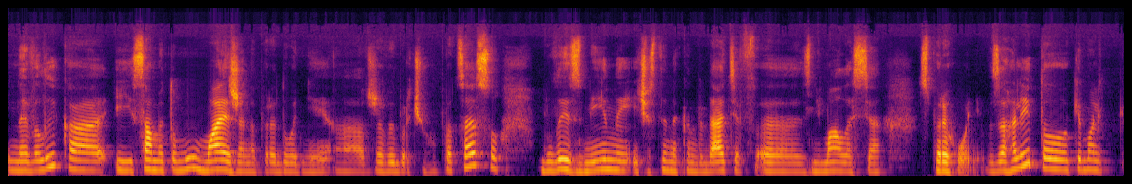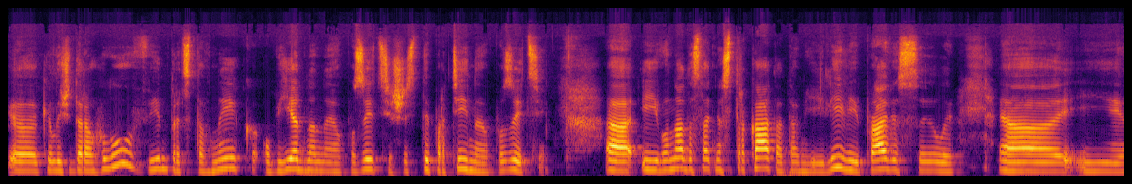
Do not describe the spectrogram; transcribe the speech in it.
невелика, і саме тому майже напередодні е, вже виборчого процесу були зміни, і частина кандидатів е, знімалася з перегонів. Взагалі-то Кемаль е, Килич Дароглу він представник об'єднаної опозиції, шестипартійної опозиції. Е, І вона достатньо строката, там є і ліві, і праві сили, е, і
